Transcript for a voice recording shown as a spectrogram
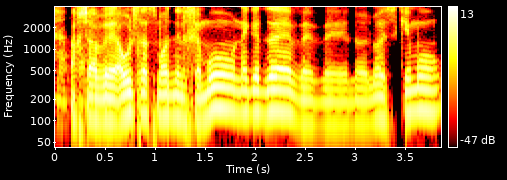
נכון. עכשיו, האולטרס מאוד נלחמו נגד זה ולא לא הסכימו,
